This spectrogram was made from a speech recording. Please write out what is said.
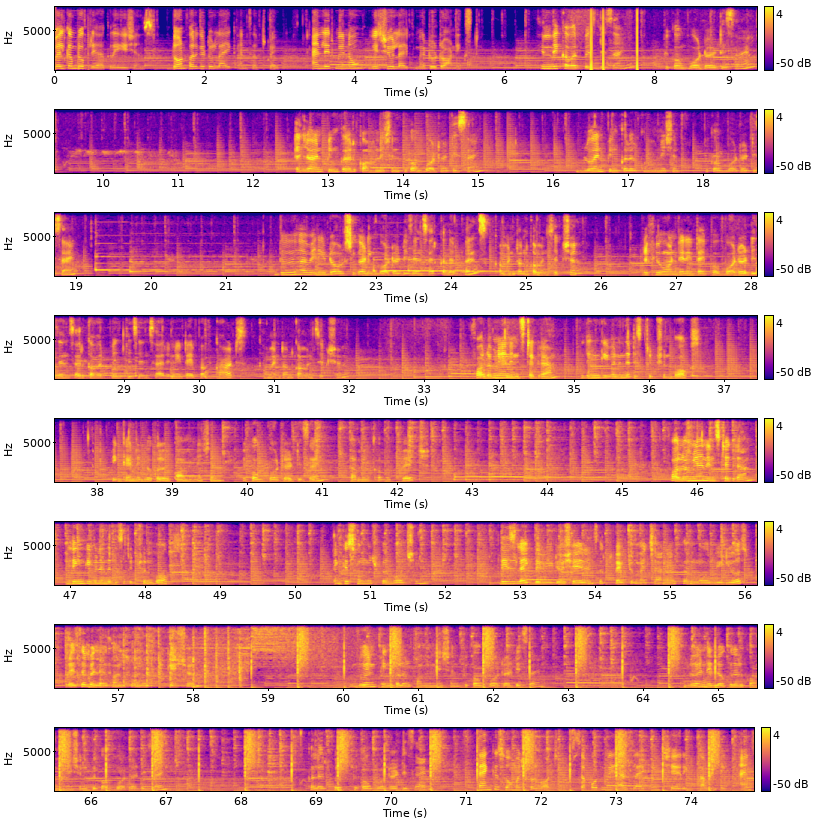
Welcome to Priya Creations. Don't forget to like and subscribe and let me know which you like me to draw next. Hindi cover page design, peacock border design, yellow and pink color combination peacock border design, blue and pink color combination peacock border design. Do you have any doubts regarding border designs or color? Comment on comment section. If you want any type of border designs or cover page designs or any type of cards, comment on comment section. Follow me on Instagram, link given in the description box. Pink and yellow color combination, peacock border design, Tamil cover page. Follow me on Instagram, link given in the description box. Thank you so much for watching. Please like the video, share and subscribe to my channel for more videos. Press the bell icon for notification. Blue and pink color combination peacock border design. Blue and yellow color combination peacock border design. Colorful peacock border design. Thank you so much for watching. Support me as liking, sharing, commenting and.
